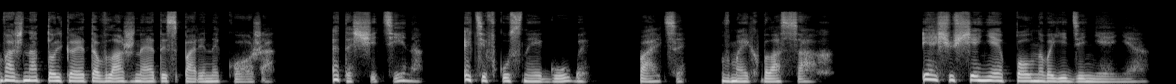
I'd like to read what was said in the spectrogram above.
Важна только эта влажная от испарины кожа. Эта щетина, эти вкусные губы, пальцы в моих волосах. И ощущение полного единения.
